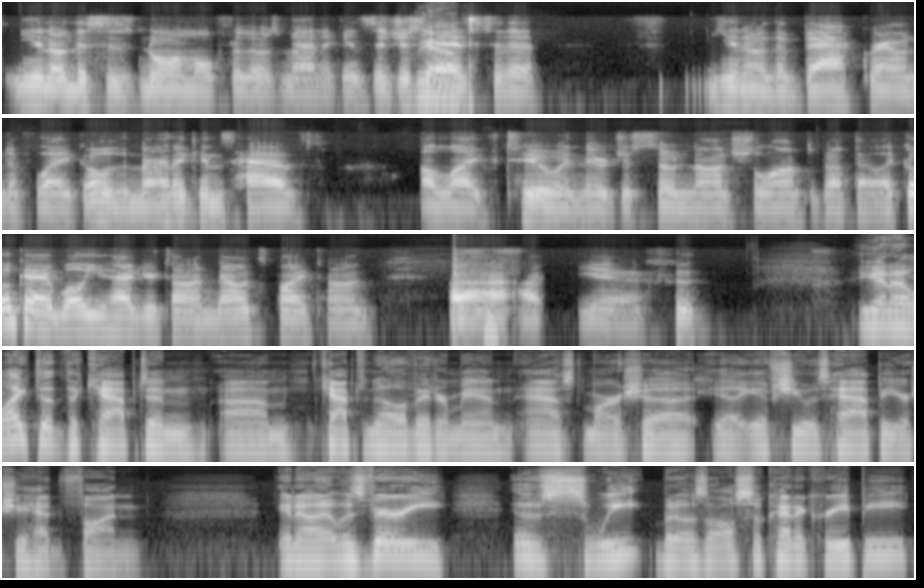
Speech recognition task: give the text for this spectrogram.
you know, this is normal for those mannequins. It just Yeah. adds to the, you know, the background of like, oh, the mannequins have a life too, and they're just so nonchalant about that. Like, okay, well, you had your time, now it's my time. I, I, I, yeah, Yeah, and I liked that the captain, um, Captain Elevator Man, asked Marsha if she was happy or she had fun. You know, it was very, it was sweet, but it was also kind of creepy.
